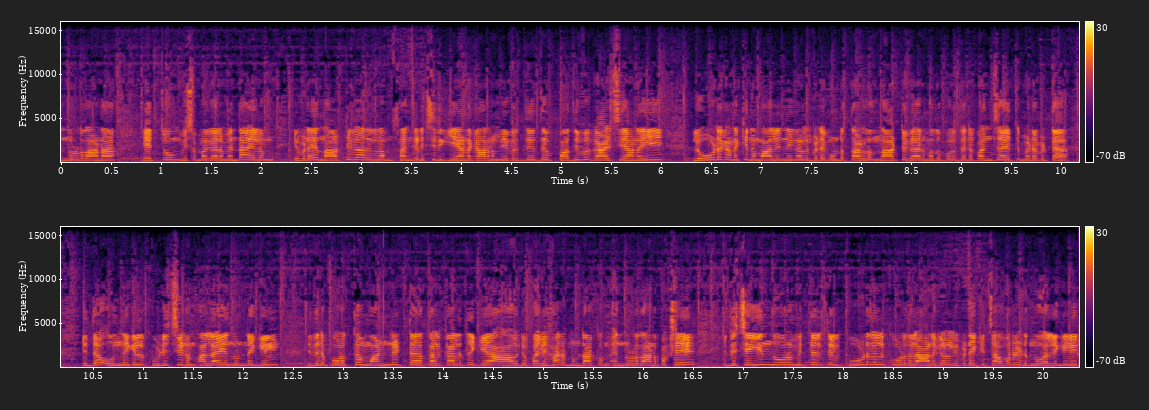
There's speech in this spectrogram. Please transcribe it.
എന്നുള്ളതാണ് ഏറ്റവും വിഷമകരം. എന്തായാലും ഇവിടെ നാട്ടുകാരെല്ലാം സംഘടിച്ചിരിക്കുകയാണ്. കാരണം ഇവരുടെ ഇത് പതിവ് കാഴ്ചയാണ്. ഈ ലോഡ് കണക്കിന് മാലിന്യങ്ങൾ ഇവിടെ കൊണ്ട് തള്ളും നാട്ടുകാരും അതുപോലെ തന്നെ പഞ്ചായത്തും ഇടപെട്ട് ഇത് ഒന്നുകിൽ കുടിച്ചിടും അല്ല എന്നുണ്ടെങ്കിൽ ഇതിന് പുറത്ത് മണ്ണിട്ട് തൽക്കാലത്തേക്ക് ആ ഒരു പരിഹാരം ഉണ്ടാക്കും എന്നുള്ളതാണ്. പക്ഷേ ഇത് ചെയ്യും തോറും ഇത്തരത്തിൽ കൂടുതൽ കൂടുതൽ ആളുകൾ ഇവിടേക്ക് ചവറിടുന്നു അല്ലെങ്കിൽ ഈ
